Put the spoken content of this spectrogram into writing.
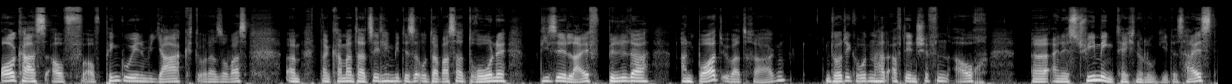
Orcas auf, auf Pinguinjagd oder sowas, ähm, dann kann man tatsächlich mit dieser Unterwasserdrohne diese Live-Bilder an Bord übertragen. Und Hurtigruten hat auf den Schiffen auch äh, eine Streaming-Technologie. Das heißt,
